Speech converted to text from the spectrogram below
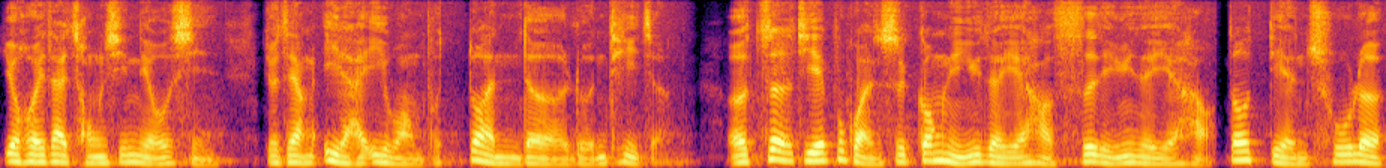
又会再重新流行。就这样一来一往，不断的轮替着。而这些不管是公领域的也好，私领域的也好，都点出了《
